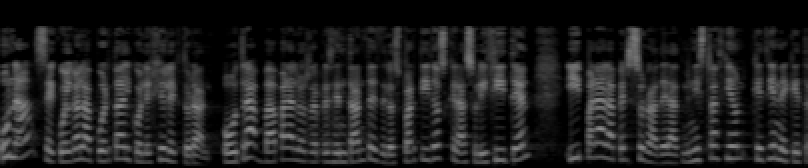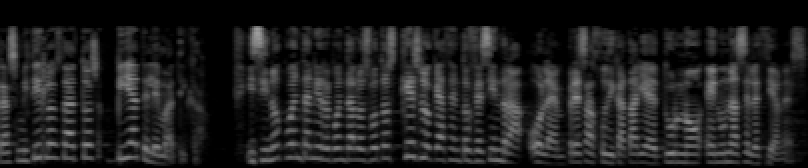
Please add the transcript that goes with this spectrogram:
Una se cuelga en la puerta del colegio electoral, otra va para los representantes de los partidos que la soliciten y para la persona de la Administración que tiene que transmitir los datos vía telemática. Y si no cuentan y recuentan los votos, ¿qué es lo que hace entonces Indra o la empresa adjudicataria de turno en unas elecciones?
